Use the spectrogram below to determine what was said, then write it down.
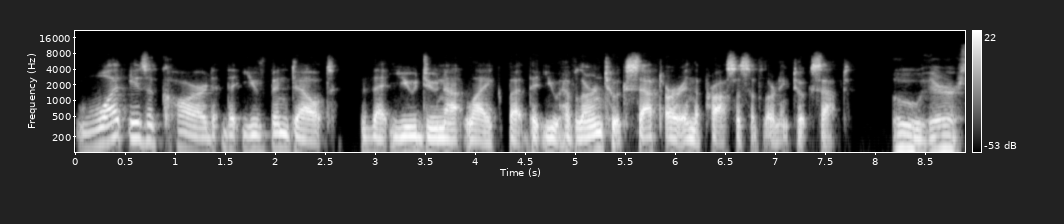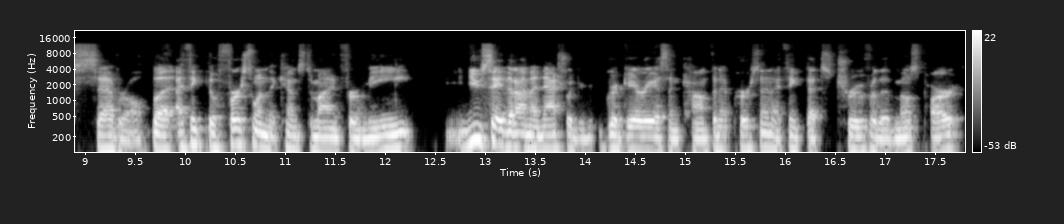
What is a card that you've been dealt that you do not like, but that you have learned to accept or in the process of learning to accept? Oh, there are several. But I think the first one that comes to mind for me, you say that I'm a naturally gregarious and confident person. I think that's true for the most part.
